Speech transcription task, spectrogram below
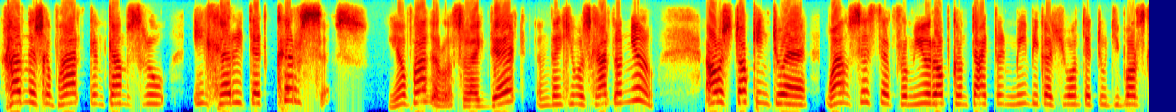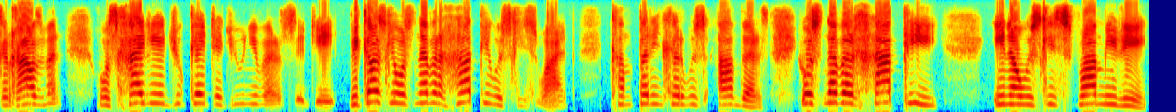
Hardness of heart can come through inherited curses. Your father was like that, and then he was hard on you. I was talking to a one sister from Europe contacted me because she wanted to divorce her husband, who was highly educated university, because he was never happy with his wife, comparing her with others. He was never happy, you know, with his family.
